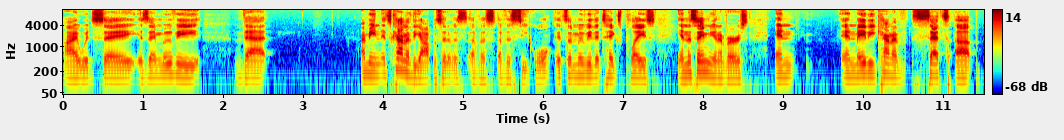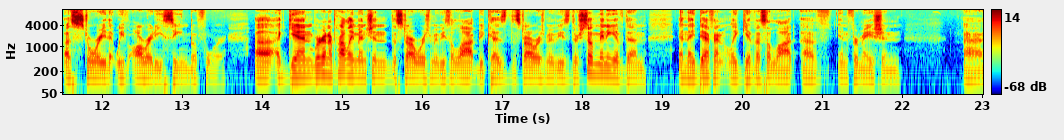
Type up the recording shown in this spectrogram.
I would say, is a movie that. I mean, it's kind of the opposite of a, of a, of a sequel. It's a movie that takes place in the same universe and and maybe kind of sets up a story that we've already seen before. Uh, again, we're going to probably mention the Star Wars movies a lot because the Star Wars movies, there's so many of them, and they definitely give us a lot of information uh,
